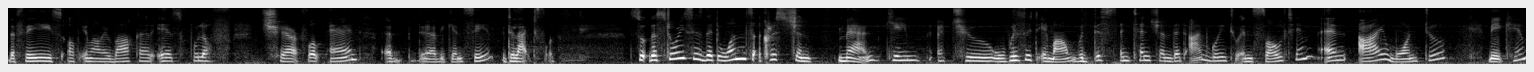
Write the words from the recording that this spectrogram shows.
the face of Imam Baqir is full of cheerful and uh, uh, we can say delightful. So the story says that once a Christian man came uh, to visit Imam with this intention that I'm going to insult him and I want to make him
